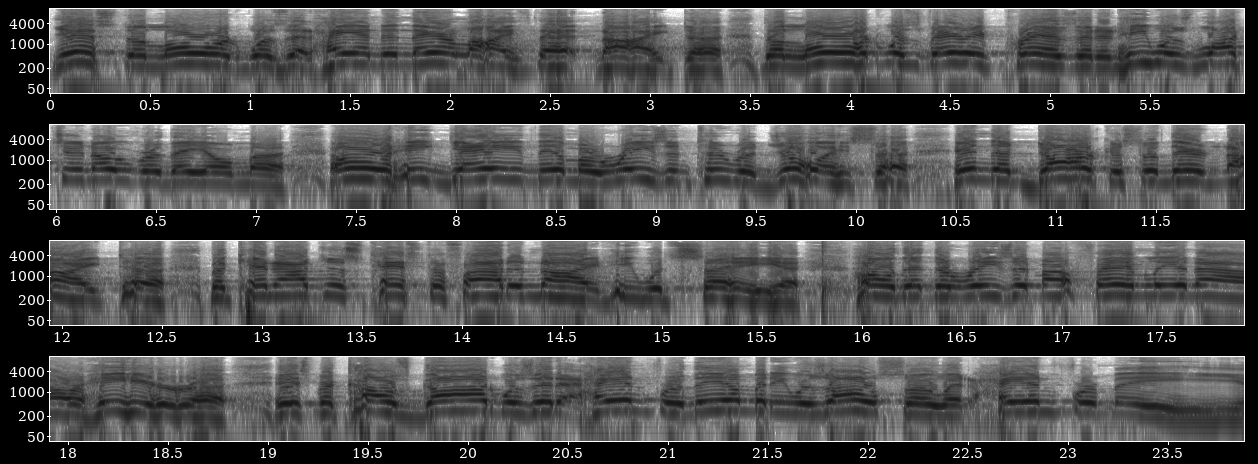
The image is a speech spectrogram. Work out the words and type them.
Yes, the Lord was at hand in their life that night. The Lord was very present, and He was watching over them. Oh, and He gave them a reason to rejoice uh, in the darkest of their night. Uh, but can I just testify tonight? He would say, uh, Oh, that the reason my family and I are here is because God was at hand for them, but He was also at hand for me.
